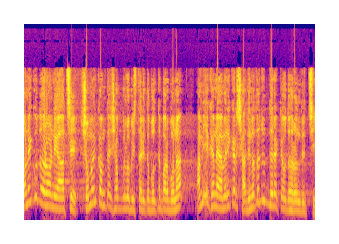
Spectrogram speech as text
অনেক উদাহরণে আছে। সময় কম, তাই সবগুলো বিস্তারিত বলতে পারব না। আমি এখানে আমেরিকার স্বাধীনতা যুদ্ধের একটা উদাহরণ দিচ্ছি।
